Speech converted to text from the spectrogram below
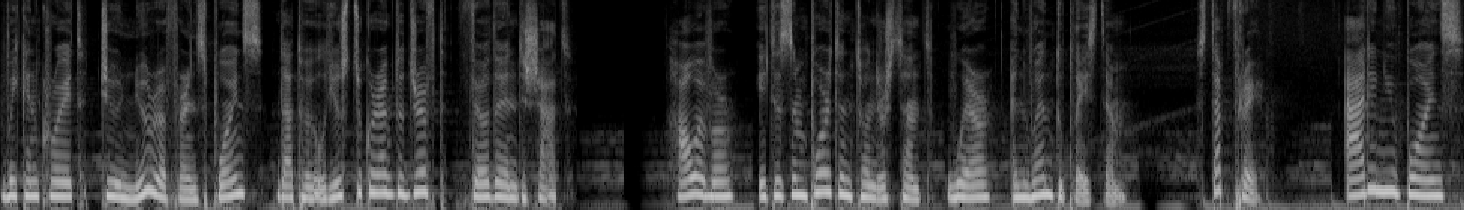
we can create two new reference points that we will use to correct the drift further in the shot. However, it is important to understand where and when to place them. Step 3. Adding new points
